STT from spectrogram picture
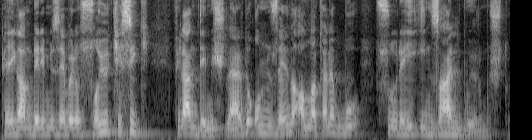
peygamberimize böyle soyu kesik filan demişlerdi. Onun üzerine Allah Teala bu sureyi inzal buyurmuştu.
